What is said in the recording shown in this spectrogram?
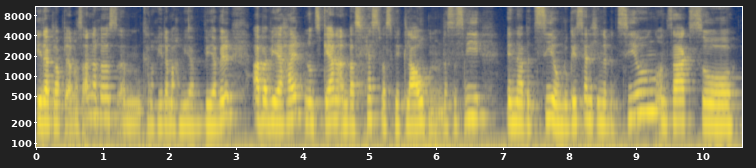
Jeder glaubt ja an was anderes, ähm, kann auch jeder machen, wie er, wie er will, aber wir halten uns gerne an was fest, was wir glauben. Das ist wie in einer Beziehung. Du gehst ja nicht in eine Beziehung und sagst so,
